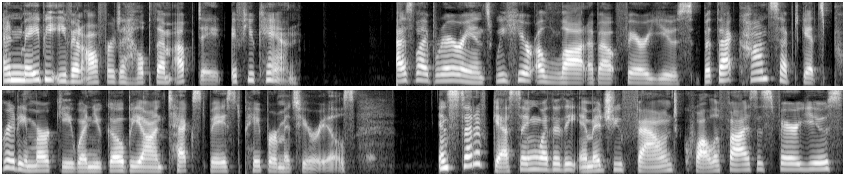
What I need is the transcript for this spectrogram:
and maybe even offer to help them update if you can. As librarians, we hear a lot about fair use, but that concept gets pretty murky when you go beyond text based paper materials. Instead of guessing whether the image you found qualifies as fair use,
